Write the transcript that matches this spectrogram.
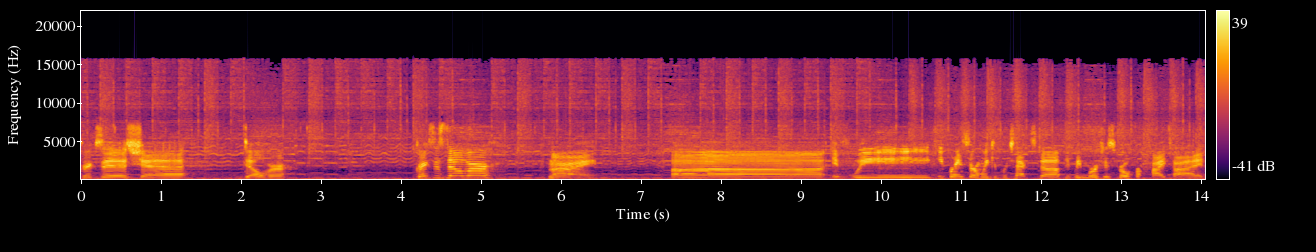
Grixis, Sha, Delver. Grixis, Delver! Alright. Uh, if we keep Brainstorm, we can protect stuff. If we Merchant Scroll for High Tide,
